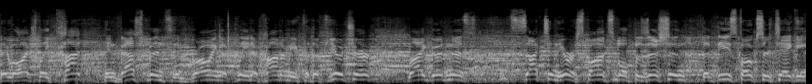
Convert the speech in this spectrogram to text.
They will actually cut investments in growing a clean economy for the future. My goodness, such an irresponsible position that these folks are taking.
